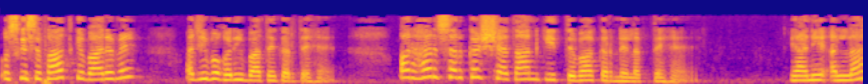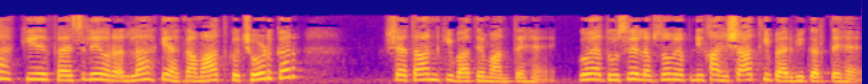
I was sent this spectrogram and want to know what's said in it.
اس کی صفات کے بارے میں عجیب و غریب باتیں کرتے ہیں اور ہر سرکش شیطان کی اتباع کرنے لگتے ہیں۔ یعنی اللہ کے فیصلے اور اللہ کے احکامات کو چھوڑ کر شیطان کی باتیں مانتے ہیں۔ گویا دوسرے لفظوں میں اپنی خواہشات کی پیروی کرتے ہیں۔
